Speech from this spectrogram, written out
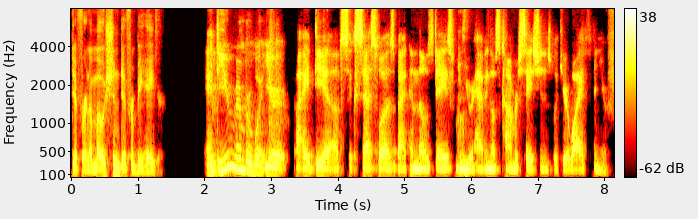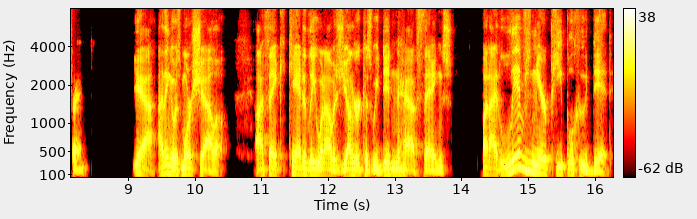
different emotion, different behavior. And do you remember what your idea of success was back in those days when you were having those conversations with your wife and your friend? Yeah, I think it was more shallow. I think candidly, when I was younger, because we didn't have things, but I lived near people who did.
